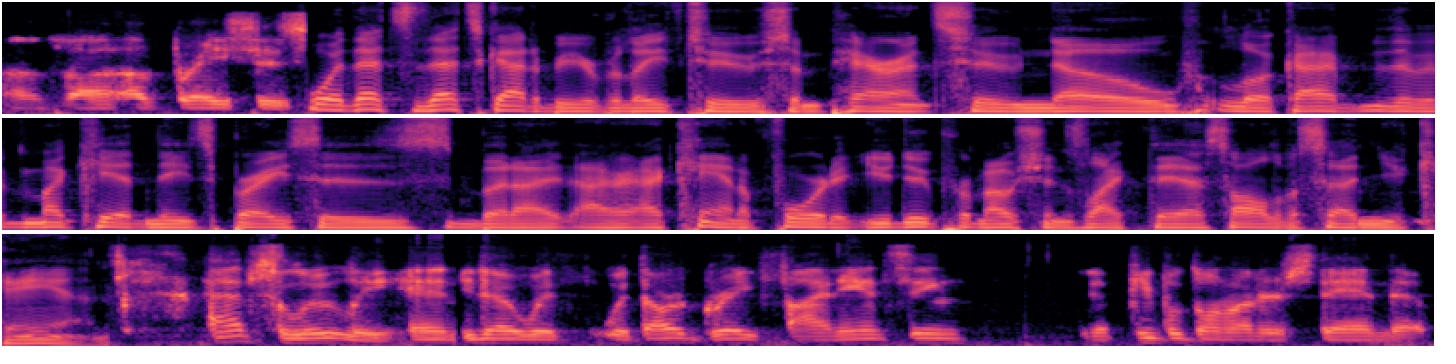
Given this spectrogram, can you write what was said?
of, uh, of, braces. Boy, that's that's got to be a relief to some parents who know. Look, I the, my kid needs braces, but I, I, I can't afford it. You do promotions like this, all of a sudden you can. Absolutely, and you know with with our great financing, you know, people don't understand that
